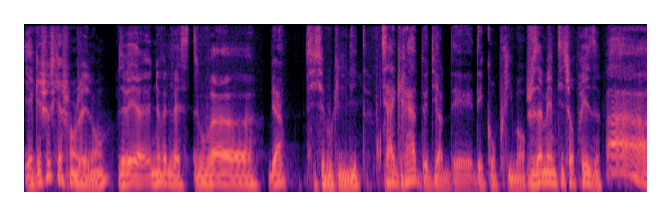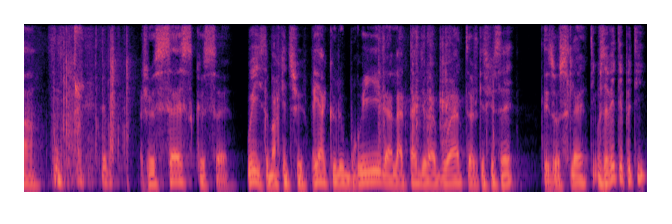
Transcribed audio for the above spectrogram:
Il y a quelque chose qui a changé, non? Vous avez euh, une nouvelle veste. Elle vous va euh, Bien. Si c'est vous qui le dites. C'est agréable de dire des, des compliments. Je vous amène une petite surprise. Ah Je sais ce que c'est. Oui, c'est marqué dessus. Rien que le bruit, la, la taille de la boîte. Qu'est-ce que c'est? Des osselets. Vous avez été petit?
